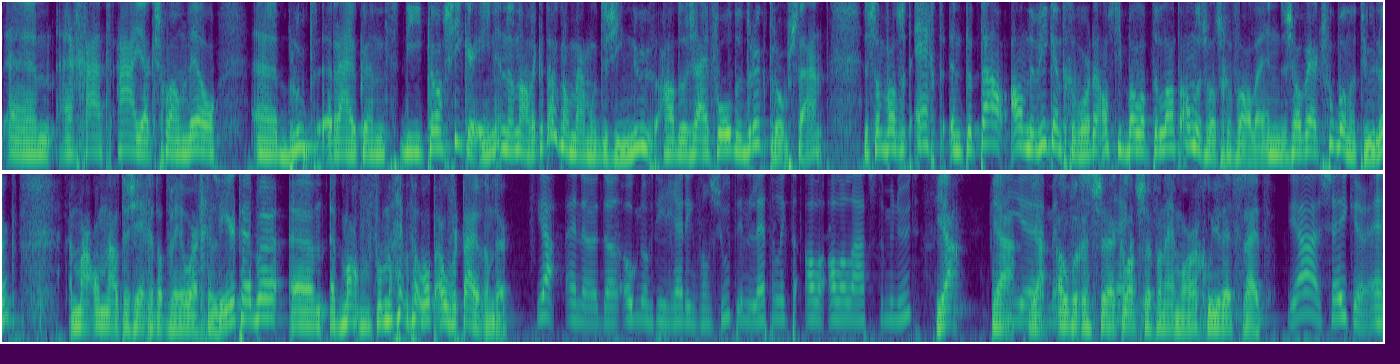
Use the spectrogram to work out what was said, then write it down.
ehm, gaat Ajax gewoon wel eh, bloedruikend die klassieker in. En dan had ik het ook nog maar moeten zien. Nu hadden zij vol de druk erop staan. Dus dan was het echt een totaal ander weekend geworden als die bal op de lat anders was gevallen. En zo werkt voetbal natuurlijk. Maar om nou te zeggen dat we heel erg geleerd hebben, ehm, het mag voor mij wel wat overtuigender. Ja, en eh, dan ook nog die redding van Zoet in letterlijk de aller, allerlaatste minuut. Ja, ja, Die, eh, ja. overigens verstrekking- klasse van hem hoor. Goede wedstrijd. Ja, zeker. Eh,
